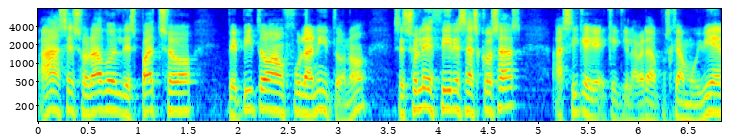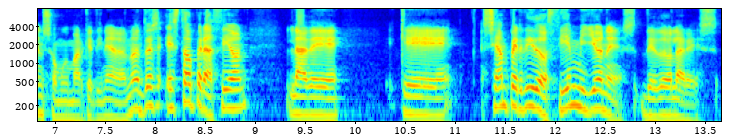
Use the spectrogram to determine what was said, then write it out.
ha asesorado el despacho Pepito Anfulanito, ¿no? Se suele decir esas cosas así que, la verdad pues queda muy bien, son muy marketingianas, ¿no? Entonces, esta operación, la de que se han perdido 100 millones de dólares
